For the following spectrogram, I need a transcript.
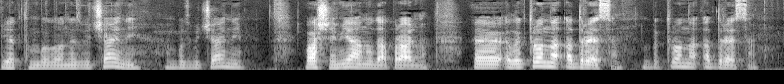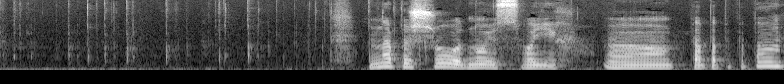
Як там було незвичайний або звичайний. Ваше ім'я, ну да, правильно. Е, електронна адреса. Електронна адреса. Напишу одну із своїх. Е, па-па-па-па-пам.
